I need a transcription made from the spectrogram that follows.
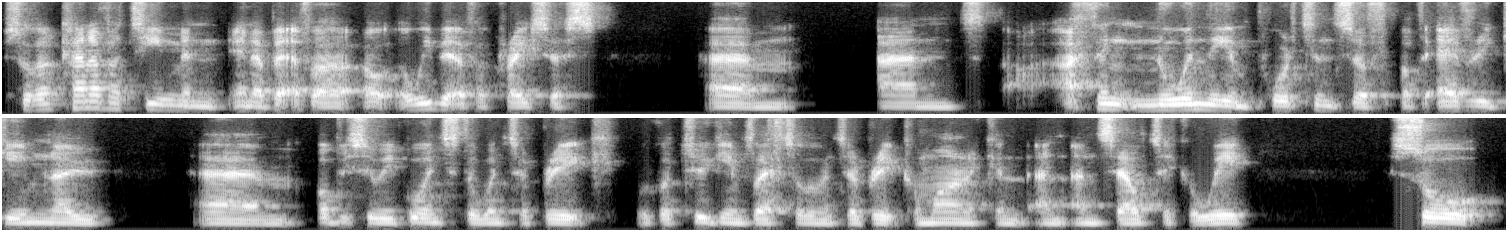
So they're kind of a team in, in a bit of a, a wee bit of a crisis. Um, and I think knowing the importance of, of every game now, um, obviously we go into the winter break. We've got two games left till the winter break, Kilmarnock and, and, and Celtic away. So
